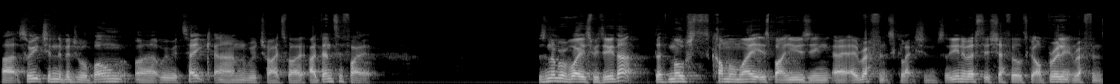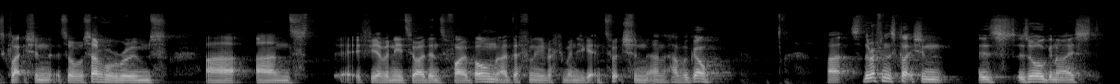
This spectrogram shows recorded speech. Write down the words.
Uh, so each individual bone uh, we would take and we try to identify it. There's a number of ways we do that. The most common way is by using a, a reference collection. So the University of Sheffield's got a brilliant reference collection. It's over several rooms, uh, and if you ever need to identify a bone, I definitely recommend you get in touch and, and have a go. Uh, so the reference collection is, is organised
